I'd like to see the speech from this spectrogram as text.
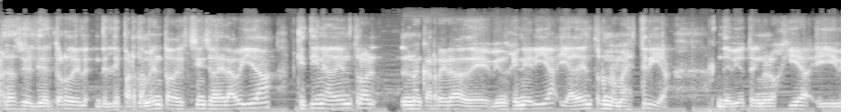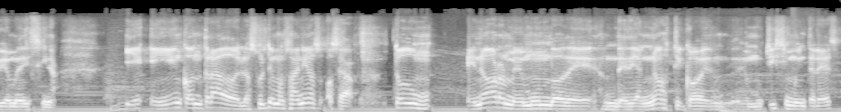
Ahora soy el director del, Departamento de Ciencias de la Vida, que tiene adentro una carrera de bioingeniería y adentro una maestría de biotecnología y biomedicina. Y, he encontrado en los últimos años, o sea, todo un enorme mundo de, de diagnóstico, de, de, muchísimo interés,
